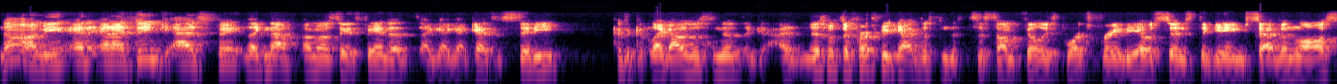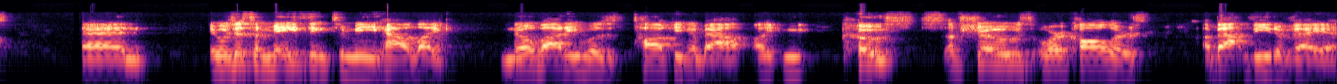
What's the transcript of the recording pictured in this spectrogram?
No, I mean, and, and I think as fan, like not I'm gonna say as fans, I, I guess the city because like I was listening to I, this was the first week I listened to some Philly sports radio since the Game Seven loss, and it was just amazing to me how like nobody was talking about like hosts of shows or callers about Vita Vea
